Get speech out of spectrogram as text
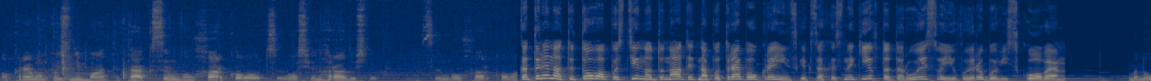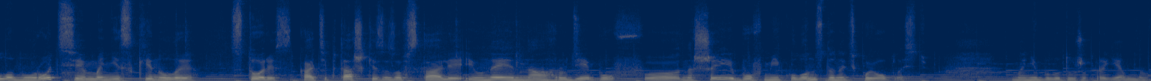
окремо познімати. Так, символ Харкова. Ось він градусник. Символ Харкова. Катерина Титова постійно донатить на потреби українських захисників та дарує свої вироби військовим. Минулому році мені скинули сторіс Каті Пташки з Азовсталі, і у неї на груді був е, на шиї був мій кулон з Донецької області. Мені було дуже приємно,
